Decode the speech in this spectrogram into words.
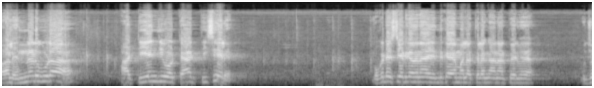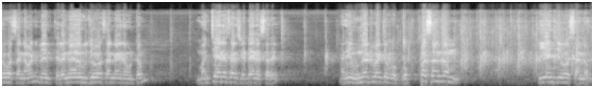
వాళ్ళు ఎన్నడూ కూడా ఆ టీఎన్జిఓ ట్యాగ్ తీసేయలేదు ఒకటే స్టేట్ కదనా? ఎందుకయ్యా మళ్ళీ తెలంగాణ పేరు మీద? ఉద్యోగ సంఘం అంటే మేము తెలంగాణ ఉద్యోగ సంఘం ఉంటాం. మంచి అయినా సరే చెడ్డ అయినా సరే. అని ఉన్నటువంటి ఒక గొప్ప సంఘం టీఎన్జిఓ సంఘం.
